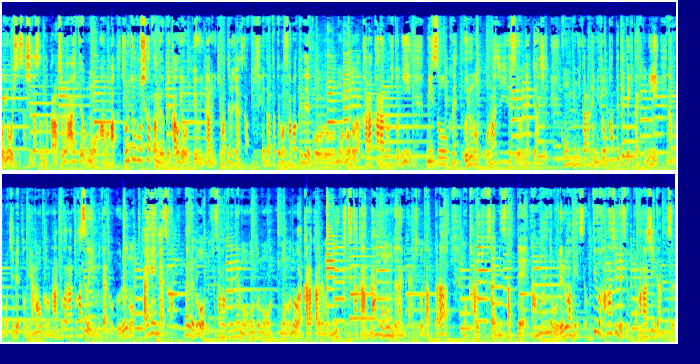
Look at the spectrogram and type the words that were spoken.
を用意して差し出すんだから、それは相手はもう、あの、あ、それちょうど欲しかったんだよって買うよっていう風になるに決まってるじゃないですか。だから例えば砂漠で、こう、もう喉がカラカラの人に水をね、売るのと同じですよねって話。コンビニからね、水を買って出てきた人に、なんかこう、チベットの山奥のなんとかなんとか水みたいなのを売るのって大変じゃないですか。だけど、砂漠でね、もう本当もう、もう喉がカラカラでも 2, 2日間何も飲んでないみたいな人だったら、もう軽き臭い水だって何万円でも売れるわけですよ。っていう話ですよっていう話なんです。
